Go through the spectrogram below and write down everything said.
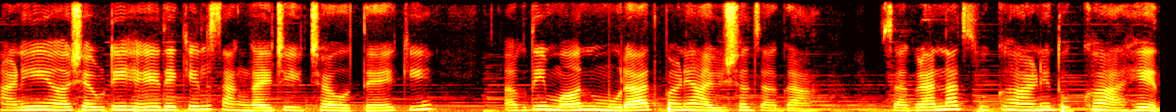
आणि शेवटी हे देखील सांगायची इच्छा होते की अगदी मन मुरादपणे आयुष्य जगा. सगळ्यांनाच सुख आणि दुःख आहेत.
